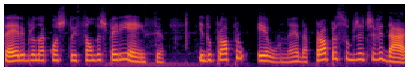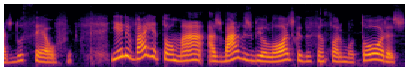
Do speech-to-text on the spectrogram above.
cérebro na constituição da experiência e do próprio eu, né, da própria subjetividade, do self. E ele vai retomar as bases biológicas e sensorimotoras,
